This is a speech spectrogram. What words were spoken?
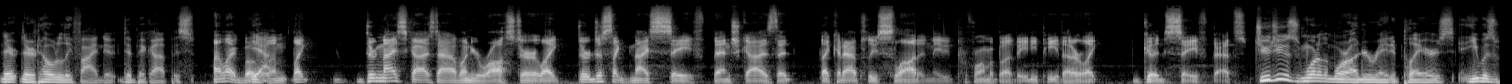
They're, they're totally fine to, to pick up. It's, I like both Yeah. of them. Like they're nice guys to have on your roster. Like they're just like nice, safe bench guys that like could absolutely slot and maybe perform above ADP that are like good, safe bets. Juju's one of the more underrated players. He was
